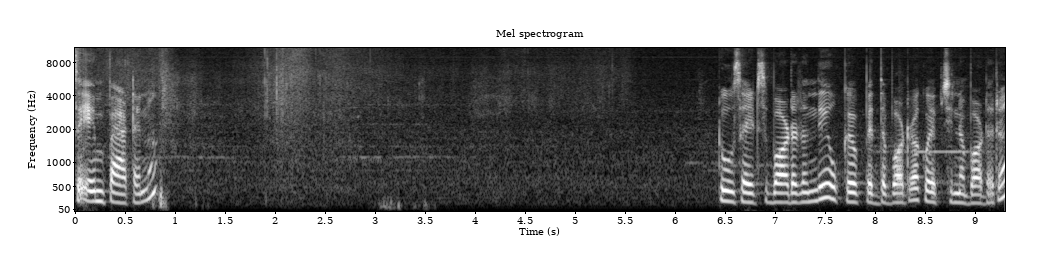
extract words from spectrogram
Same pattern. Two sides border ఉంది ఒక పెద్ద బార్డర్ ఒకవైపు చిన్న బార్డర్.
